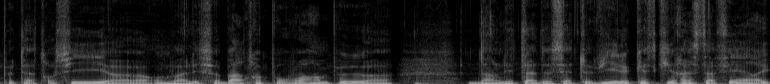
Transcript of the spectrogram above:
peut-être aussi, euh, on va aller se battre pour voir un peu euh, dans l'état de cette ville, qu'est-ce qui reste à faire et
